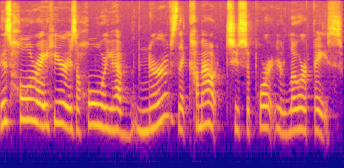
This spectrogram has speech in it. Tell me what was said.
This hole right here is a hole where you have nerves that come out to support your lower face,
